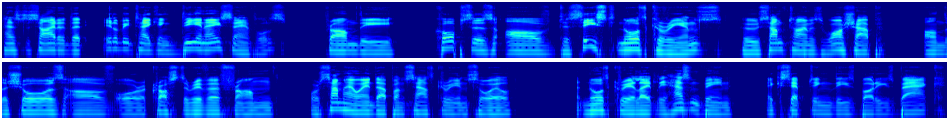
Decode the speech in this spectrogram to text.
has decided that it'll be taking DNA samples from the corpses of deceased North Koreans who sometimes wash up on the shores of or across the river from or somehow end up on South Korean soil. North Korea lately hasn't been accepting these bodies back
